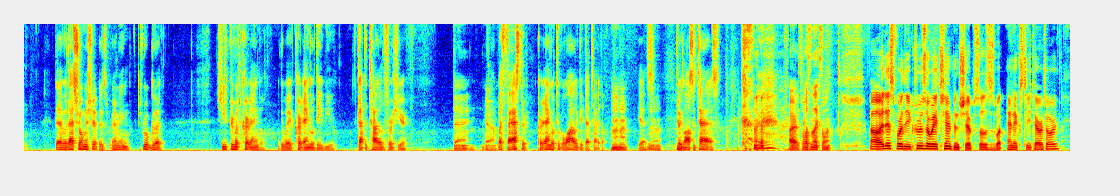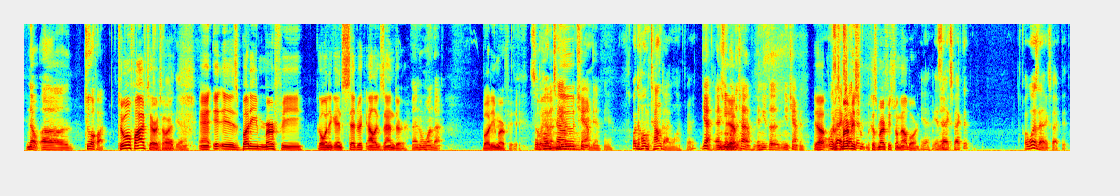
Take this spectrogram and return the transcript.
that that showmanship is, I mean, it's real good. She's pretty much Kurt Angle, the way Kurt Angle debut, got the title the first year, Dang. Yeah. but faster. Kurt Angle took a while to get that title. Mm-hmm. Yes, Yeah. until he lost to Taz. All right. So what's the next one? Uh, it is for the Cruiserweight Championship. So this is what NXT territory, No. Uh, two hundred oh five. 205 territory, Yeah. and it is Buddy Murphy going against Cedric Alexander. And who won that? Buddy Murphy. So, So the we got a hometown new champion. Yeah. Well, the hometown guy won, right? Yeah, and he Yeah. won the title, and he's a new champion. Yeah, Was because that Murphy's expected? because Murphy's from Melbourne. Yeah. Is Yeah. that expected? Or was that expected?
